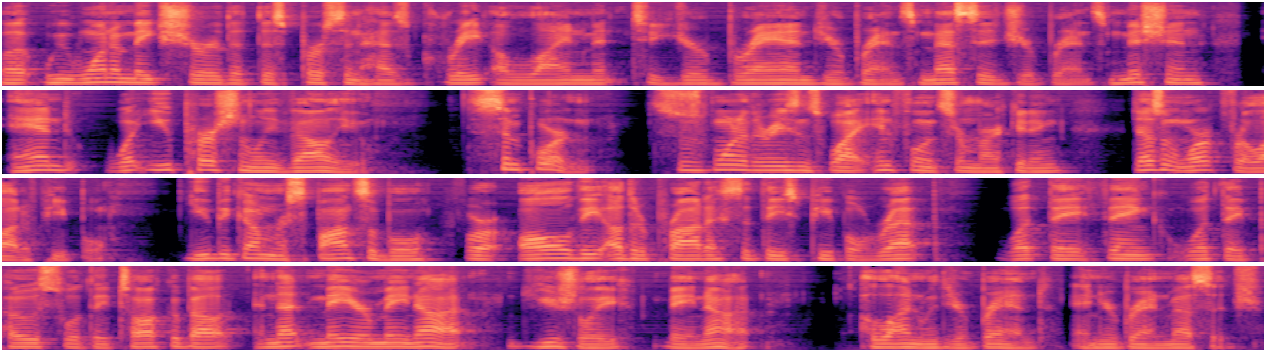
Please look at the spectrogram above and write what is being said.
But we want to make sure that this person has great alignment to your brand, your brand's message, your brand's mission, and what you personally value. This is important. This is one of the reasons why influencer marketing doesn't work for a lot of people you become responsible for all the other products that these people rep, what they think, what they post, what they talk about, and that may or may not, usually may not, align with your brand and your brand message.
